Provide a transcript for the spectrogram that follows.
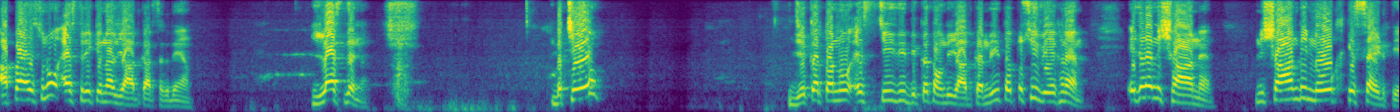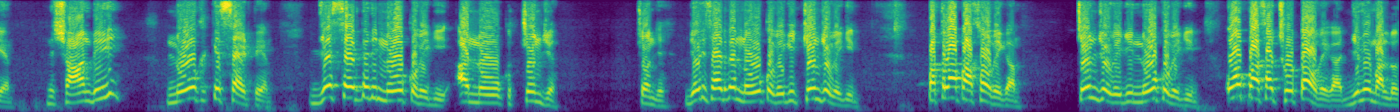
ਆਪਾਂ ਇਸ ਨੂੰ ਇਸ ਤਰੀਕੇ ਨਾਲ ਯਾਦ ਕਰ ਸਕਦੇ ਹਾਂ। ਲੈਸ ਦੈਨ ਬੱਚਿਓ, ਜੇਕਰ ਤੁਹਾਨੂੰ ਇਸ ਚੀਜ਼ ਦੀ ਦਿੱਕਤ ਆਉਂਦੀ ਯਾਦ ਕਰਨ ਦੀ, ਤਾਂ ਤੁਸੀਂ ਵੇਖਣਾ ਇਹ ਜਿਹੜਾ ਨਿਸ਼ਾਨ ਹੈ, ਨਿਸ਼ਾਨ ਦੀ ਨੋਕ ਕਿਸ ਸਾਈਡ ਤੇ ਹੈ? ਨਿਸ਼ਾਨ ਦੀ ਨੋਕ ਕਿਸ ਸਾਈਡ ਤੇ ਹੈ? ਜਿਸ ਸਾਈਡ ਤੇ ਦੀ ਨੋਕ ਹੋਵੇਗੀ ਆ ਨੋਕ, ਚੁੰਝ। ਚੁੰਝ ਜਿਹੜੀ ਸਾਈਡ ਤੇ ਨੋਕ ਹੋਵੇਗੀ ਚੁੰਝ ਹੋਵੇਗੀ ਪਤਲਾ ਪਾਸਾ ਹੋਵੇਗਾ ਚੁੰਝ ਹੋਵੇਗੀ ਨੋਕ ਹੋਵੇਗੀ ਉਹ ਪਾਸਾ ਛੋਟਾ ਹੋਵੇਗਾ ਜਿਵੇਂ ਮੰਨ ਲਓ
